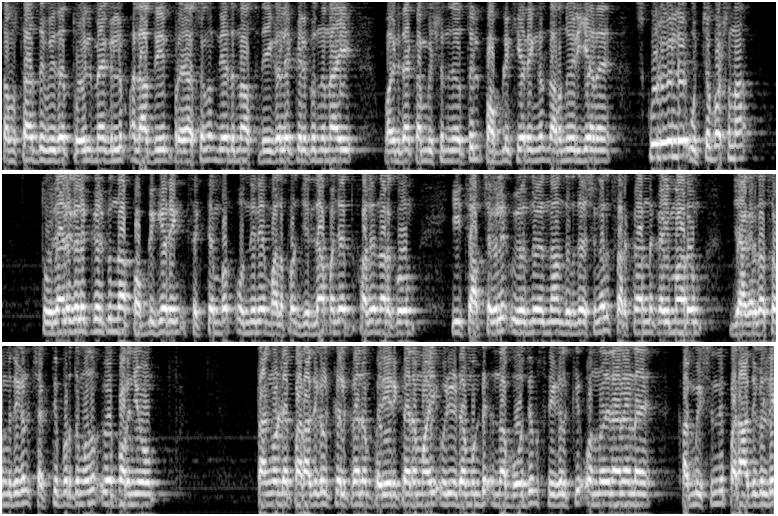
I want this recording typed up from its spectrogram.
സംസ്ഥാനത്ത് വിവിധ തൊഴിൽ മേഖലയിലും അല്ലാതെയും പ്രയാസങ്ങൾ നേരിടുന്ന സ്ത്രീകളെ കേൾക്കുന്നതിനായി വനിതാ കമ്മീഷന്റെ നേതൃത്വത്തിൽ പബ്ലിക് ഹിയറിംഗുകൾ നടന്നുവരികയാണ്. സ്കൂളുകളിലെ ഉച്ചഭക്ഷണ തൊഴിലാളികളെ കേൾക്കുന്ന പബ്ലിക് ഹിയറിംഗ് സെപ്റ്റംബർ ഒന്നിന് മലപ്പുറം ജില്ലാ പഞ്ചായത്ത് ഹാളിൽ നടക്കും. ഈ ചർച്ചകളിൽ ഉയർന്നുവരുന്ന നിർദ്ദേശങ്ങൾ സർക്കാരിന് കൈമാറും. ജാഗ്രതാ സമിതികൾ ശക്തിപ്പെടുത്തുമെന്നും ഇവർ പറഞ്ഞു. തങ്ങളുടെ പരാതികൾ കേൾക്കാനും പരിഹരിക്കാനുമായി ഒരു ഇടമുണ്ട് എന്ന ബോധ്യം സ്ത്രീകൾക്ക് വന്നതിനാലാണ് കമ്മീഷനിൽ പരാതികളുടെ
